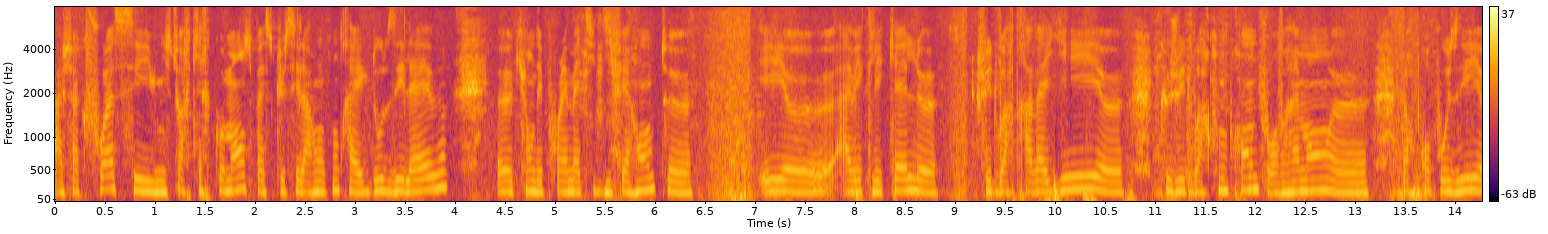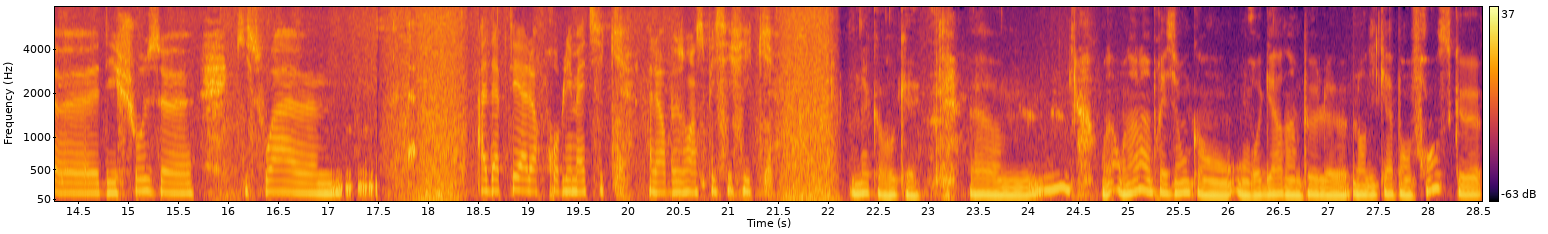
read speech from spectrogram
à chaque fois, c'est une histoire qui recommence parce que c'est la rencontre avec d'autres élèves qui ont des problématiques différentes et avec lesquels je vais devoir travailler, que je vais devoir comprendre pour vraiment leur proposer des choses qui soient adaptés à leurs problématiques, à leurs besoins spécifiques. D'accord, ok. Euh, on a l'impression quand on regarde un peu le handicap en France que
